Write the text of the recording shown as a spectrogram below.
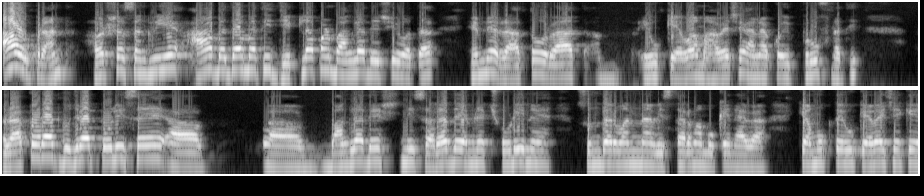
આ ઉપરાંત હર્ષ સંઘવીએ આ બધામાંથી જેટલા પણ બાંગ્લાદેશીઓ હતા, એમને રાતોરાત એવું કહેવામાં આવે છે, આના કોઈ પ્રૂફ નથી. રાતોરાત ગુજરાત પોલીસે બાંગ્લાદેશની સરહદે એમને છોડીને સુંદરવનના વિસ્તારમાં મૂકીને આવ્યા. કે અમુક તો એવું કહેવાય છે કે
